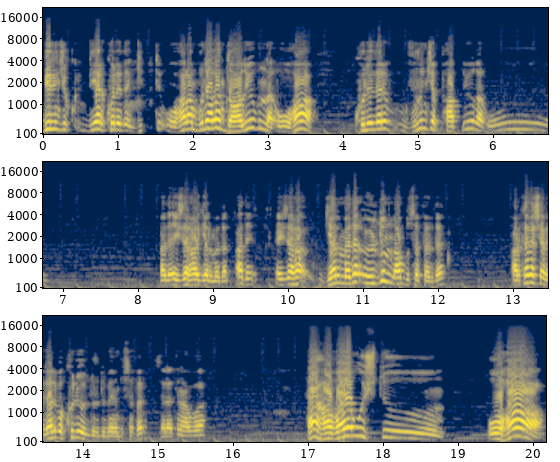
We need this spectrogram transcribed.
Birinci diğer kulede gitti. Oha lan bu ne lan dağılıyor bunlar. Oha. Kuleleri vurunca patlıyorlar. Oo. Hadi ejderha gelmeden. Hadi ejderha gelmeden öldüm lan bu sefer de. Arkadaşlar galiba kule öldürdü beni bu sefer. Selahattin hava. He havaya uçtum. Oha.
